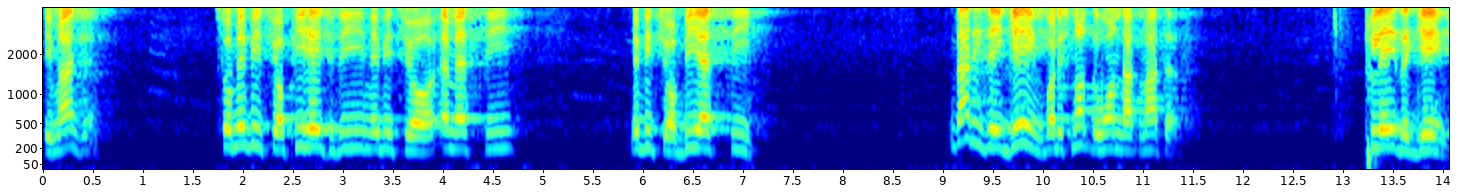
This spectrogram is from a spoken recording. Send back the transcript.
imagine. So maybe it's your PhD, maybe it's your MSc, maybe it's your BSc. That is a game, but it's not the one that matters. Play the game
